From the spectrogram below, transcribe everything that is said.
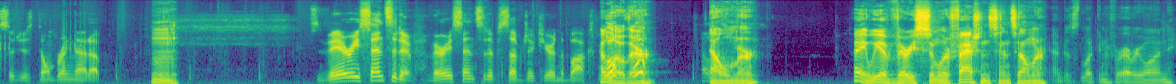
So just don't bring that up. Hmm. It's very sensitive, very sensitive subject here in the box. Hello there, Hello. Elmer. Hey, we have very similar fashion sense, Elmer. I'm just looking for everyone.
